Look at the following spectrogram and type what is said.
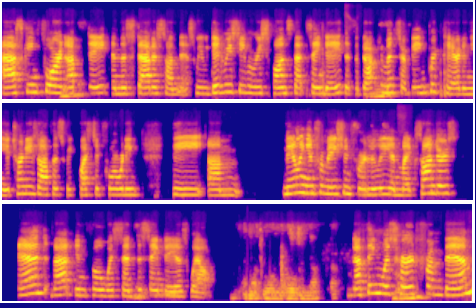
asking for an update and the status on this. We did receive a response that same day that the documents are being prepared and the attorney's office requested forwarding the um, mailing information for Louis and Mike Saunders. And that info was sent the same day as well. Nothing was heard from them.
